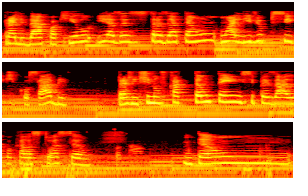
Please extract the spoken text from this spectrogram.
para lidar com aquilo e às vezes trazer até um, um alívio psíquico, sabe? Pra gente não ficar tão tenso e pesado com aquela situação. Total. Então,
